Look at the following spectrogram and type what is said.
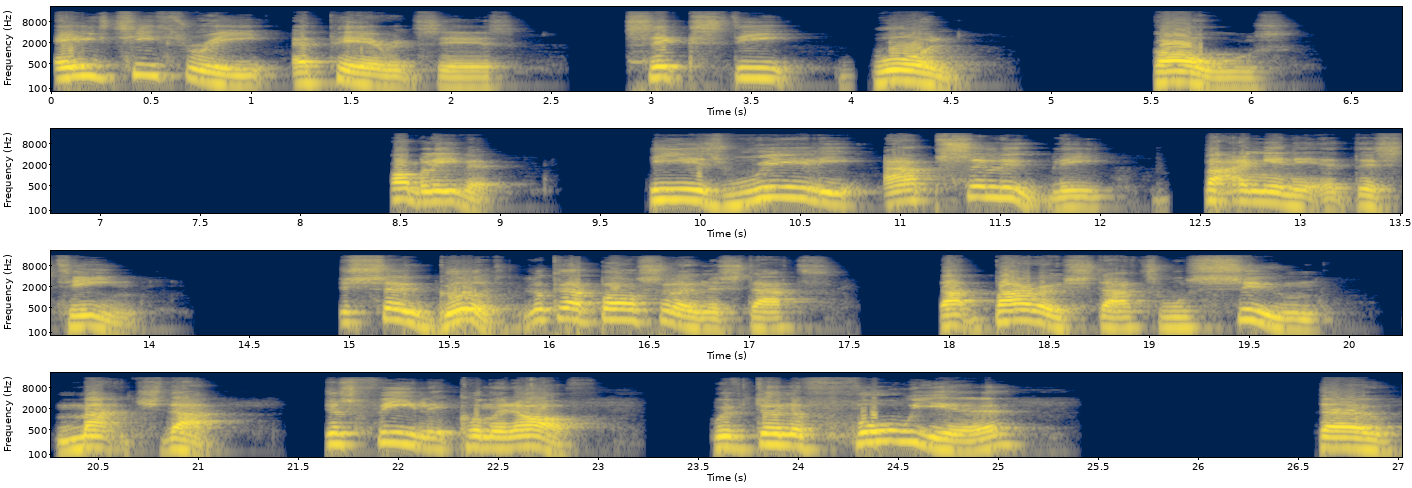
83 appearances. 61 goals. Can't believe it. He is really absolutely banging it at this team. Just so good. Look at that Barcelona stats. That Barrow stats will soon match that. Just feel it coming off. We've done a full year so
